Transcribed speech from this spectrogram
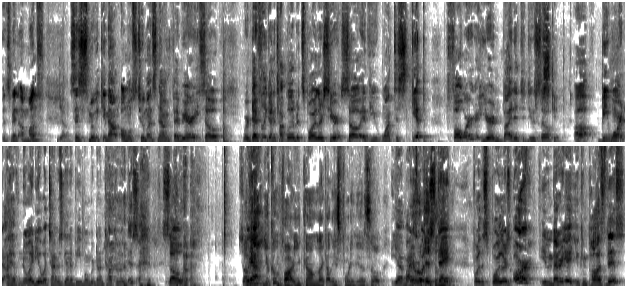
It's been a month Yeah. since this movie came out. Almost two months now in February. So, we're definitely going to talk a little bit spoilers here. So, if you want to skip forward, you're invited to do Just so. skip. Uh, be warned, I have no idea what time it's gonna be when we're done talking with this. So, so I mean, yeah, you, you come far. You come like at least forty minutes. So yeah, might as well okay just stay for the spoilers, or even better yet, you can pause this,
